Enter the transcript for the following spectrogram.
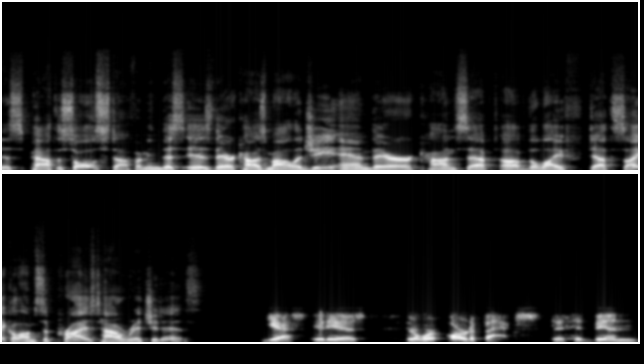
this Path of Souls stuff. I mean, this is their cosmology and their concept of the life death cycle. I'm surprised how rich it is. Yes, it is. There were artifacts that had been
